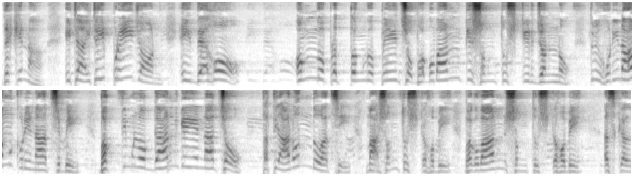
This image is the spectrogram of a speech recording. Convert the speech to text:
দেখে না। এটা, এটাই প্রয়োজন। এই দেহ অঙ্গ প্রত্যঙ্গ পেয়েছ ভগবানকে সন্তুষ্টির জন্য। তুমি হরিনাম করে নাচবে, ভক্তিমূলক গান গেয়ে নাচো, তাতে আনন্দ আছে, মা সন্তুষ্ট হবে, ভগবান সন্তুষ্ট হবে। আজকাল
